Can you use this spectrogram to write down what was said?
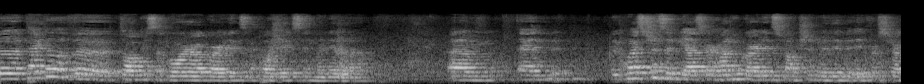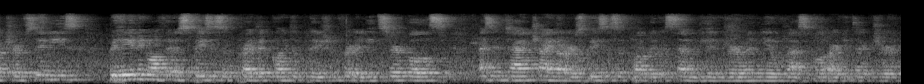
the title of the talk is Agora Gardens and Publics in Manila. Um, and the questions that we ask are how do gardens function within the infrastructure of cities, behaving often as spaces of private contemplation for elite circles, as in Tang China or spaces of public assembly in German neoclassical architecture.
